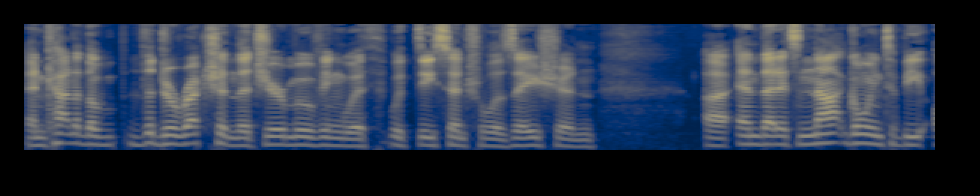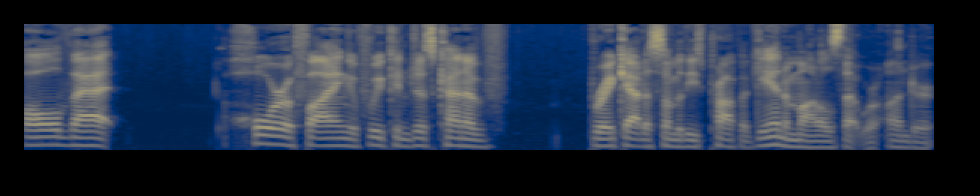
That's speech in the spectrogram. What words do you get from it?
and kind of the the direction that you're moving with with decentralization uh, and that it's not going to be all that horrifying if we can just kind of break out of some of these propaganda models that we're under.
